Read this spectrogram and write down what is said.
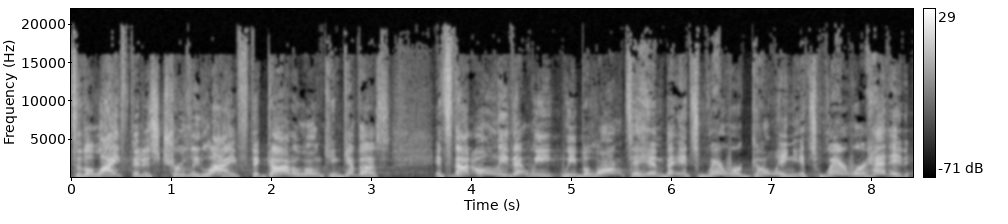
to the life that is truly life that God alone can give us, it's not only that we, we belong to Him, but it's where we're going, it's where we're headed.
